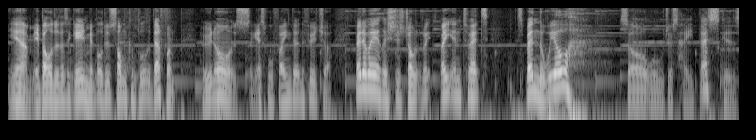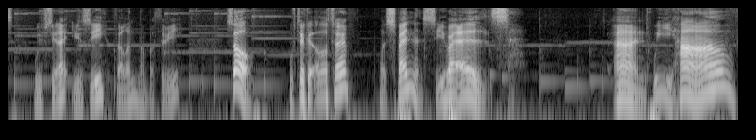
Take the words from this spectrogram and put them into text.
Yeah, maybe I'll do this again. Maybe I'll do something completely different. Who knows? I guess we'll find out in the future. By the way, let's just jump right, right into it. Spin the wheel. So we'll just hide this because we've seen it. You see, villain number three. So we've took it the other two. Let's spin and see who it is. And we have.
